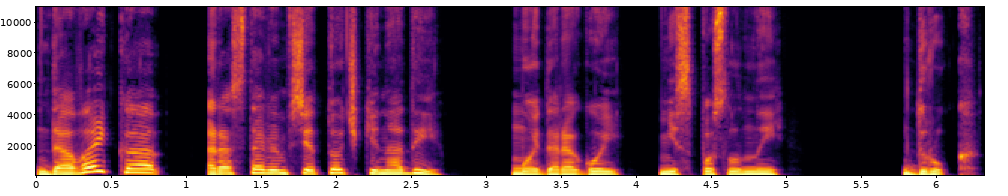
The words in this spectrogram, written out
Давай-ка расставим все точки над «и», мой дорогой неспосланный друг.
